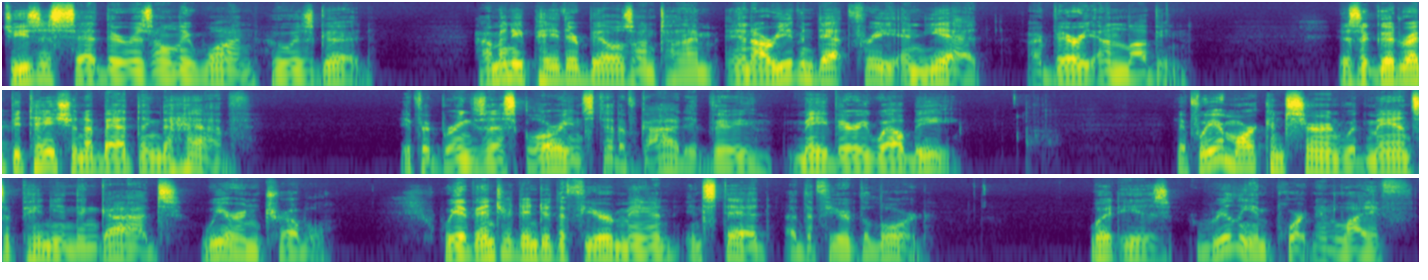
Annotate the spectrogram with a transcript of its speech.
Jesus said there is only one who is good. How many pay their bills on time and are even debt free, and yet are very unloving. Is a good reputation a bad thing to have? If it brings us glory instead of God, it very, may very well be. If we are more concerned with man's opinion than God's, we are in trouble. We have entered into the fear of man instead of the fear of the Lord. What is really important in life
